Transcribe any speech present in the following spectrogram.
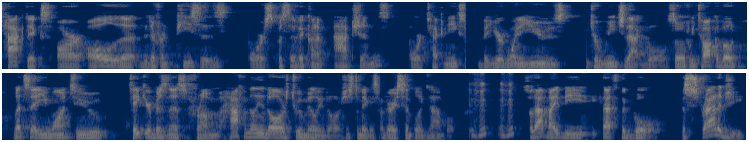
Tactics are all the, the different pieces or specific kind of actions or techniques that you're going to use to reach that goal. So if we talk about, let's say you want to take your business from half a million dollars to a million dollars, just to make this a very simple example. Mm-hmm, mm-hmm. So that might be, that's the goal. The strategy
